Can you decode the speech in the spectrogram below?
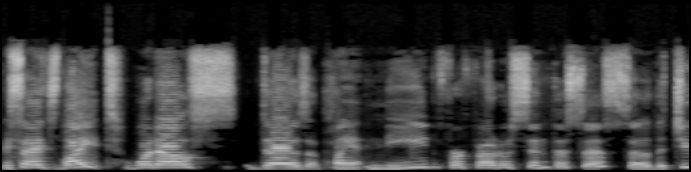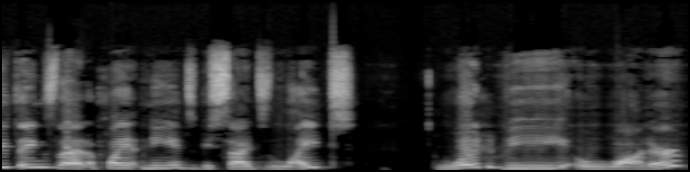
Besides light, what else does a plant need for photosynthesis? So the two things that a plant needs besides light would be water.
